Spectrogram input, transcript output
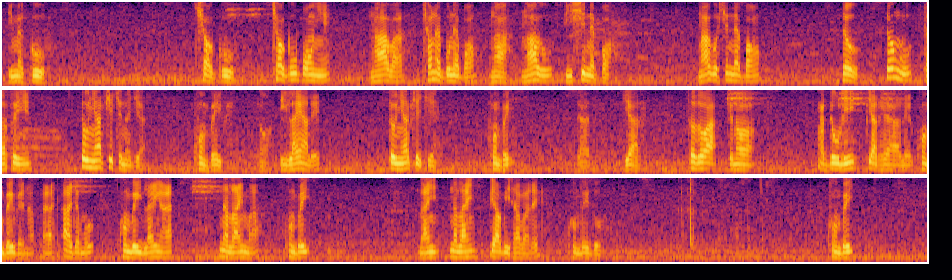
ဒီမဲ့9 6 9 6 9ပေါင်းရင်5ပါ6နဲ့9နဲ့ပေါင်း5 5ကိုဒီ8နဲ့ပေါင်း5ကို8နဲ့ပေါင်း3 3ကိုဒါဆိုရင်3ညာဖြစ်ချင်တဲ့ကြခွန်ပိတ်ပဲဟောဒီ line ကလည်းတုံညာဖြစ်ချင်းဖွင့်ပိတ်ဒါရတယ်စောစောကကျွန်တော် အတူလေးပြတ်ထရလဲခွန်ဘိတ်ပဲနော်အဲအားကြောင့်မို့ခွန်ဘိတ်လိုင်းကနှစ်လိုင်းမှာခွန်ဘိတ်လိုင်းနှစ်လိုင်းပြပေးထားပါတယ်ခွန်ဘိတ်ကိုခွန်ဘိတ်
